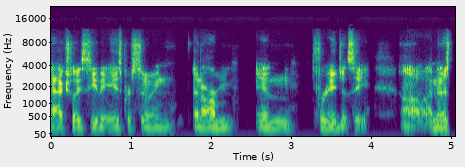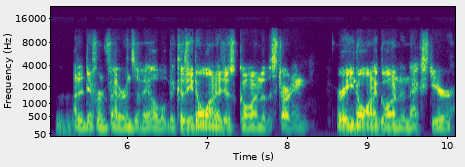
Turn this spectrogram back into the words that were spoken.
actually see the A's pursuing an arm in free agency. Uh, I mean, there's mm-hmm. a lot of different veterans available because you don't want to just go into the starting or you don't want to go into the next year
